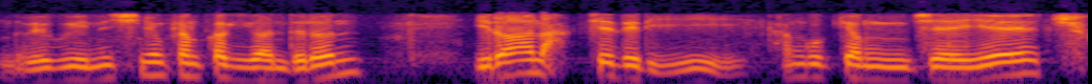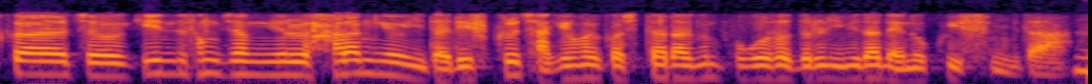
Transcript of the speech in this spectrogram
외국에 있는 신용 평가 기관들은 이러한 악재들이 한국 경제의 추가적인 성장률 하락 요인이다, 리스크로 작용할 것이다라는 보고서들을 이미 다 내놓고 있습니다. 네.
